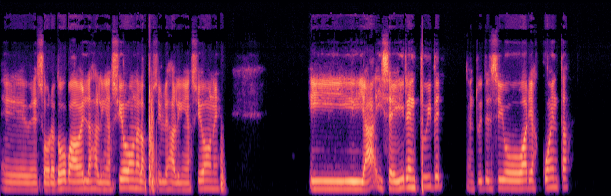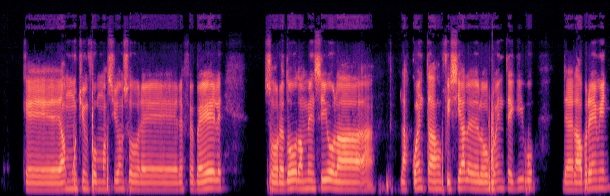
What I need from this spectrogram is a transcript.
eh, sobre todo para ver las alineaciones, las posibles alineaciones. Y ya, y seguir en Twitter. En Twitter sigo varias cuentas que dan mucha información sobre el FPL sobre todo también sigo las cuentas oficiales de los 20 equipos de la Premier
